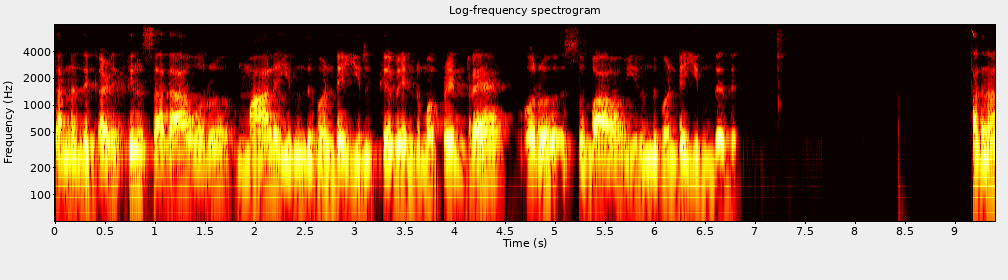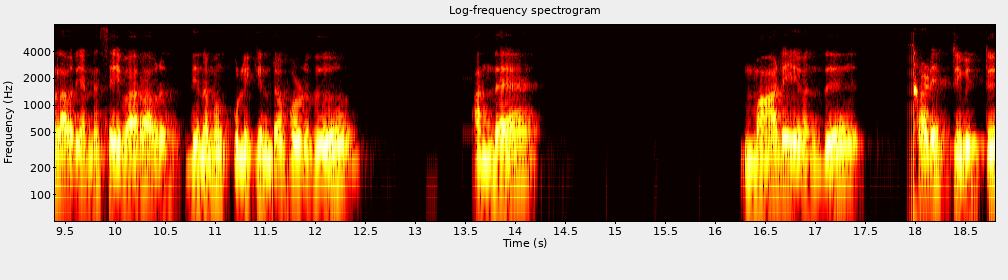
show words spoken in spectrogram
தனது கழுத்தில் சதா ஒரு மாலை இருந்து கொண்டே இருக்க வேண்டும் அப்படின்ற ஒரு சுபாவம் இருந்து கொண்டே இருந்தது. அதனால் அவர் என்ன செய்வார்? அவர் தினமும் குளிக்கின்ற பொழுது அந்த மாலையை வந்து கழற்றி விட்டு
